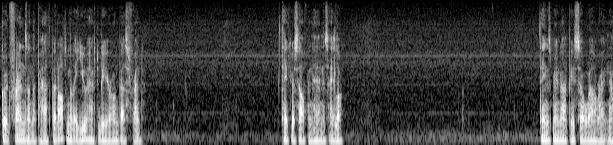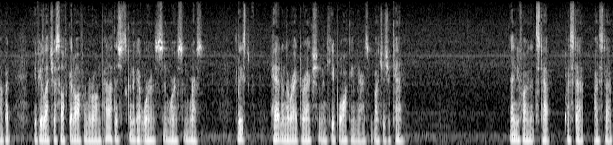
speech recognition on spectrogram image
good friends on the path, but ultimately you have to be your own best friend. Take yourself in hand and say, look, things may not be so well right now, but if you let yourself get off on the wrong path, it's just going to get worse and worse and worse. At least head in the right direction and keep walking there as much as you can. And you find that step by step by step,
